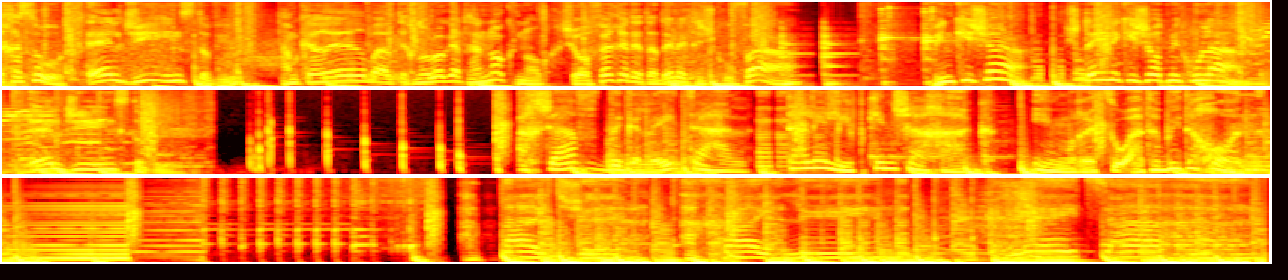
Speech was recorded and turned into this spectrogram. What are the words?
בחסות LG InstaView, המקרר בעל טכנולוגיית הנוק-נוק שהופכת את הדלת לשקופה בנקישה, שתי נקישות מכולם, LG InstaView. עכשיו בגלי צה"ל, טלי ליפקין-שחק, עם רצועת הביטחון. הבית של החיילים, גלי צה"ל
